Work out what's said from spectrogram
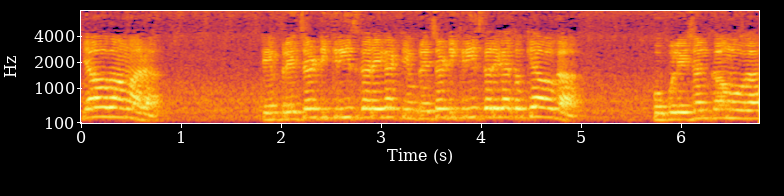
क्या होगा हमारा? टेम्परेचर डिक्रीज करेगा टेम्परेचर डिक्रीज करेगा तो क्या होगा? पॉपुलेशन कम होगा।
